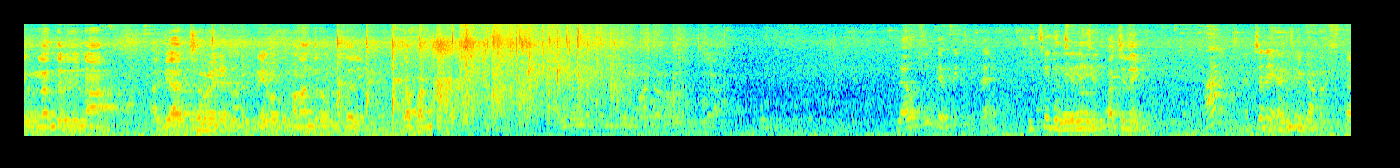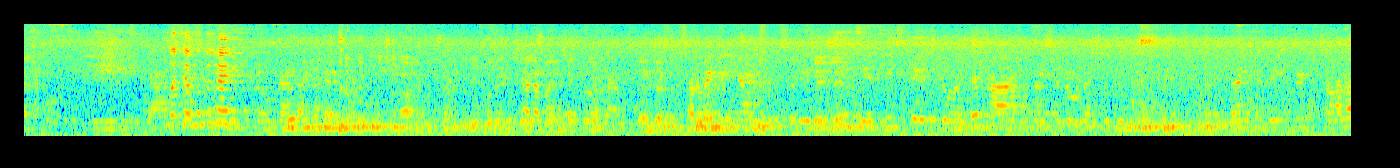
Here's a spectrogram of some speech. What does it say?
వీళ్ళందరి మీద ఉన్న అవ్యాధ్యమైనటువంటి ప్రేమకు మనందరం ఒకసారి చెప్పండి. వచ్చినాయి. అందరికీ నమస్కారము. కొంచెం ముందుకు రండి. ప్రోగ్రామ్ చాలా మంచి ప్రోగ్రామ్ సర్వైవింగ్ క్యాన్సర్ స్టేజ్లో అంటే ప్రారంభ దశలో కనుక గుర్తిస్తే దానికి ట్రీట్మెంట్ చాలా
